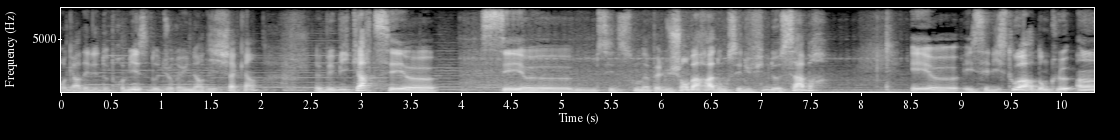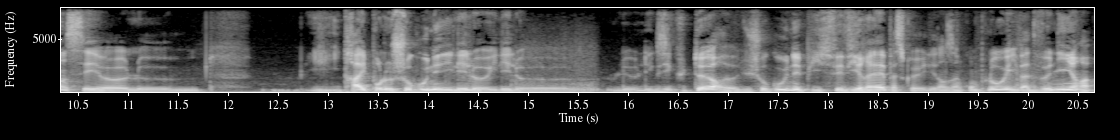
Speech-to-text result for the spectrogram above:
regardez les deux premiers, ça doit durer 1h10 chacun. Euh, Baby Cart c'est euh, c'est ce qu'on appelle du chambara, donc c'est du film de sabre. Et, c'est l'histoire, donc le 1, c'est le. Il, il travaille pour le shogun et il est le, l'exécuteur du shogun et puis il se fait virer parce qu'il est dans un complot et il va devenir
